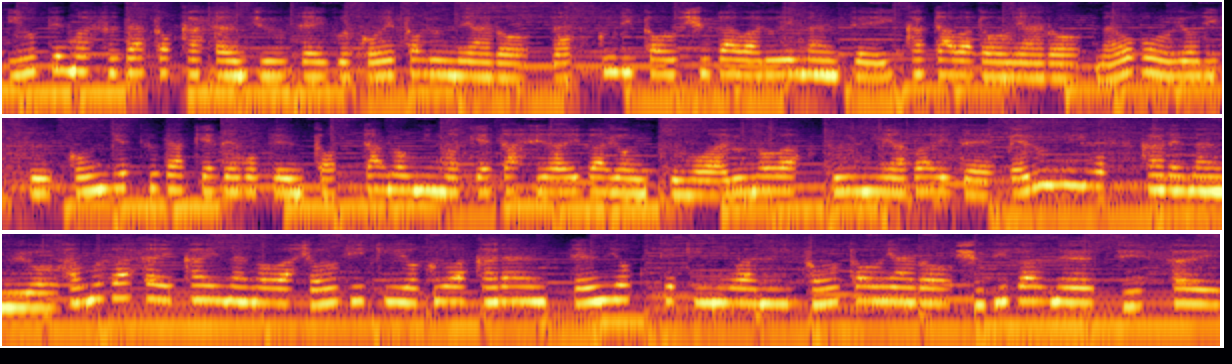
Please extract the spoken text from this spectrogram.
言うて増田とか30セーブ超えとるんやろ。ざっくり投手が悪いなんて言い方はどうやろ。なお防御率、今月だけで5点取ったのに負けた試合が4つもあるのは普通にヤバいで、ベルニーお疲れなんよ。ハムが最下位なのは正直よくわからん。戦力的には2位相当やろ。守備がね、実際、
